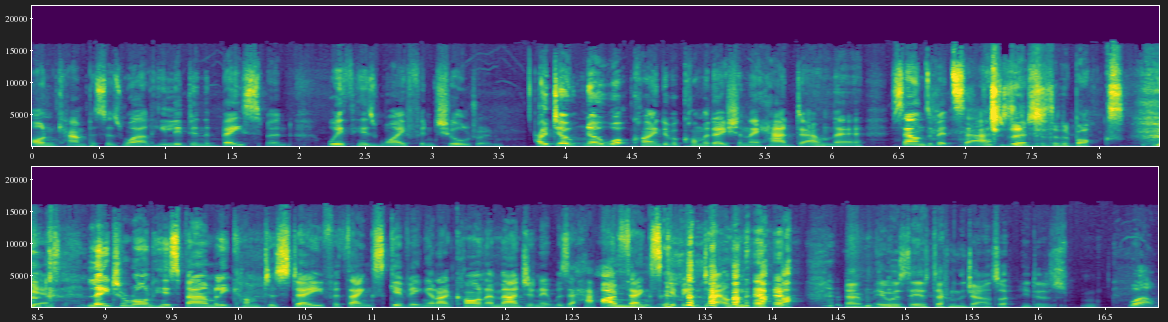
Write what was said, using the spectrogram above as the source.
on campus as well. He lived in the basement with his wife and children. I don't know what kind of accommodation they had down there. Sounds a bit sad. Just, but just in a box. yes. Later on, his family come to stay for Thanksgiving, and I can't imagine it was a happy I'm- Thanksgiving down there. Um, it was it was definitely the janitor. He did. Well,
